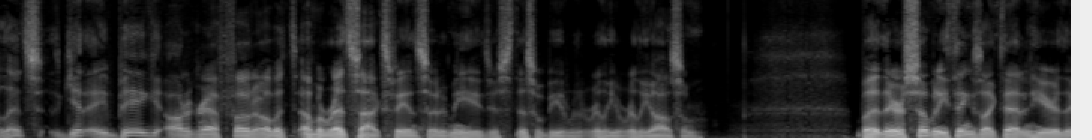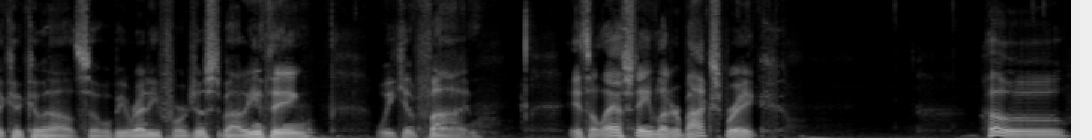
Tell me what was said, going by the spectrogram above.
Let's get a big autograph photo. I'm a, I'm a Red Sox fan, so to me, just this would be really, really awesome. But there are so many things like that in here that could come out. So we'll be ready for just about anything we can find. It's a last name letter box break. Ho!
